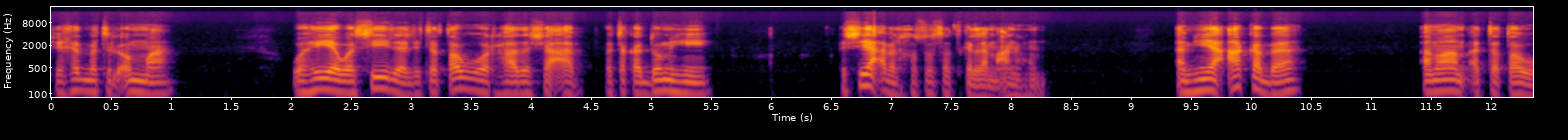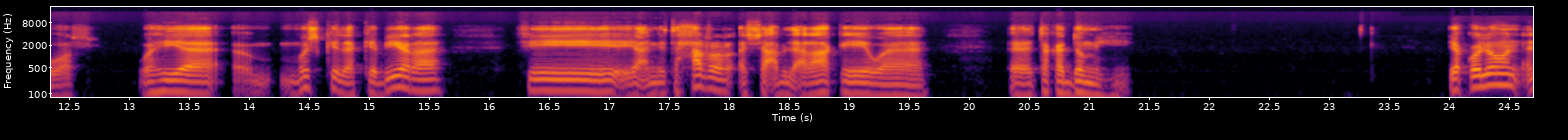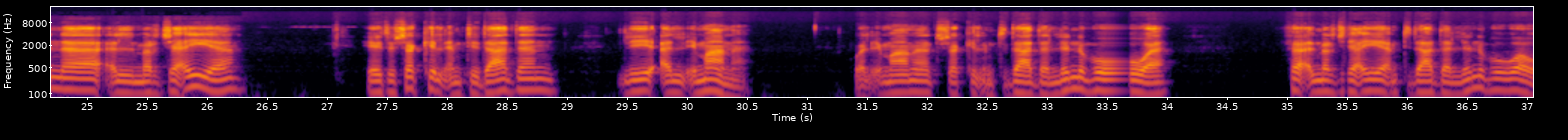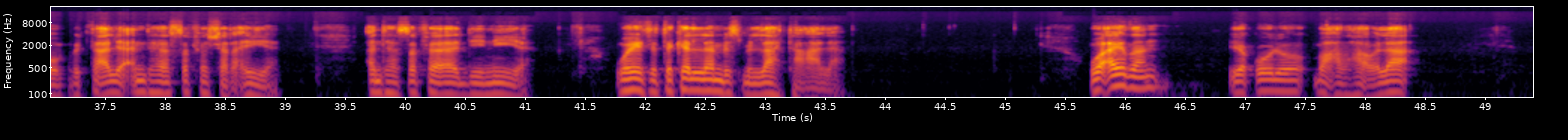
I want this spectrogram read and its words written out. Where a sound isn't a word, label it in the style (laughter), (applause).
في خدمة الأمة وهي وسيلة لتطور هذا الشعب وتقدمه؟ الشيعة بالخصوص أتكلم عنهم؟ أم هي عقبة أمام التطور؟ وهي مشكلة كبيرة في يعني تحرر الشعب العراقي وتقدمه. يقولون أن المرجعية هي تشكل امتدادا للإمامة والإمامة تشكل امتدادا للنبوة فالمرجعية امتدادا للنبوة وبالتالي عندها صفة شرعية عندها صفة دينية وهي تتكلم باسم الله تعالى. وأيضا يقول بعض هؤلاء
